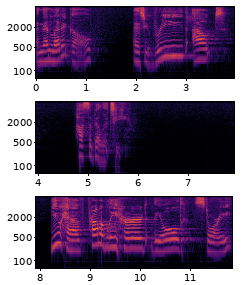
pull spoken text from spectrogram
and then let it go as you breathe out possibility. You have probably heard the old story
